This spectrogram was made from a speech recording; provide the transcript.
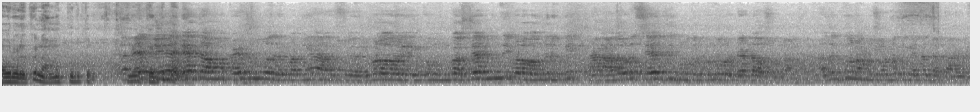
அவர்களுக்கு நாம் டேட்டா என்ன காரணம்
